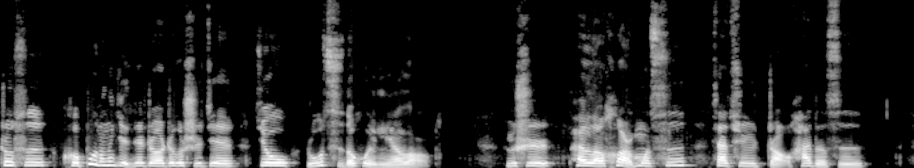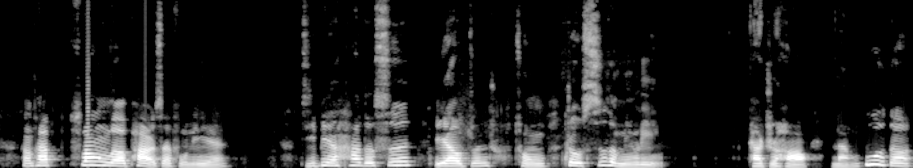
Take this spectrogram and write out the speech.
宙斯可不能眼见着这个世界就如此的毁灭了。于是派了赫尔墨斯下去找哈德斯，让他放了帕尔塞福涅。即便哈德斯也要遵从宙斯的命令，他只好难过的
